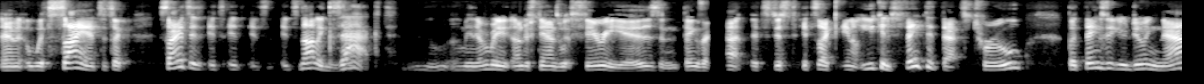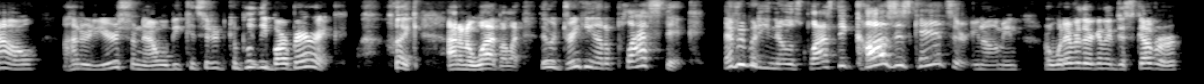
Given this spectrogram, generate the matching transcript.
And with science, it's like science is it's it's it's not exact. I mean, everybody understands what theory is and things like that. It's just it's like you know you can think that that's true, but things that you're doing now, 100 years from now, will be considered completely barbaric. like, I don't know what, but like they were drinking out of plastic. Everybody knows plastic causes cancer, you know, I mean, or whatever they're going to discover.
